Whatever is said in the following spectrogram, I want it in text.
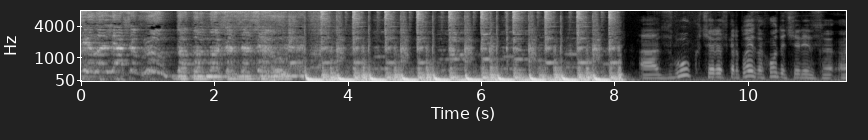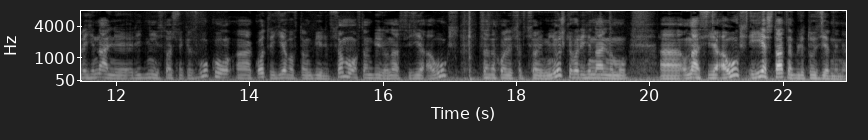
тіло ляже в грунт, допоможе ЗСУ. Через CarPlay заходить через оригінальні рідні істочники звуку, котрі є в автомобілі. В цьому автомобілі у нас є AUX, це знаходиться в цій менюшці в оригінальному. У нас є AUX і є штатне Bluetooth з'єднання.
